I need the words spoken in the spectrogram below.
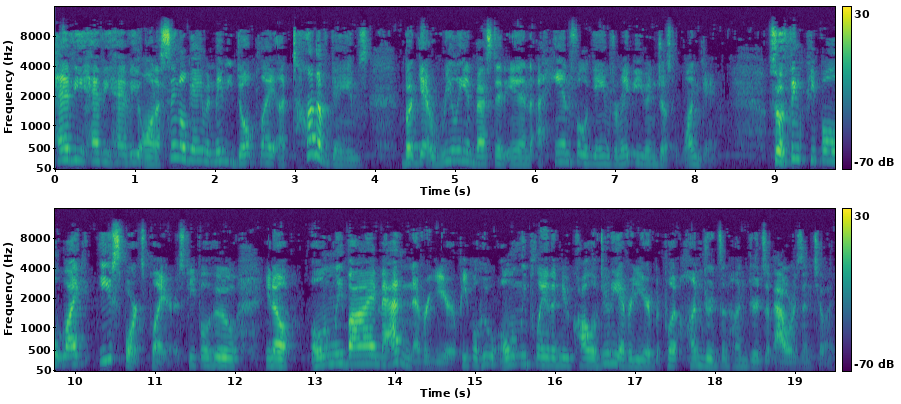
heavy, heavy, heavy on a single game and maybe don't play a ton of games, but get really invested in a handful of games or maybe even just one game. So think people like esports players, people who, you know, only buy Madden every year, people who only play the new Call of Duty every year but put hundreds and hundreds of hours into it.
